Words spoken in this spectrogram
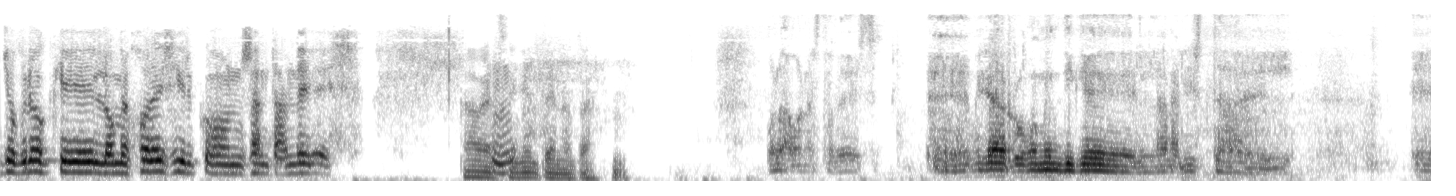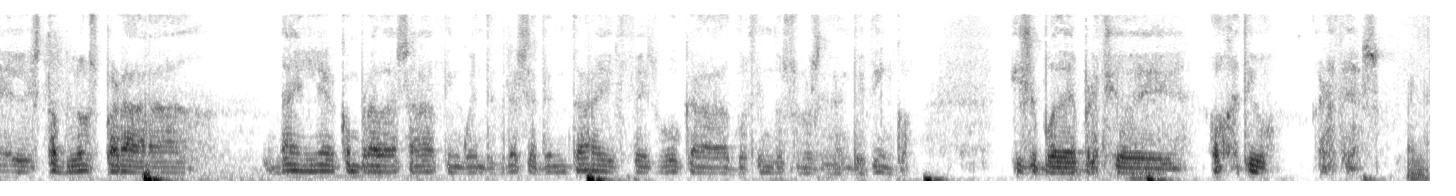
yo creo que lo mejor es ir con Santanderes. A ver, ¿Mm? siguiente nota. Hola, buenas tardes. Eh, mira, Rubén me indique el analista el, el stop loss para Daimler compradas a 53.70 y Facebook a 201.75. Y se puede precio de objetivo. Gracias. Venga.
